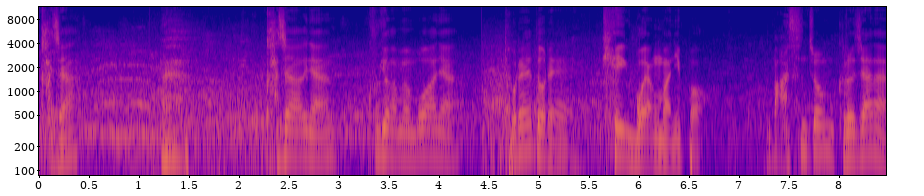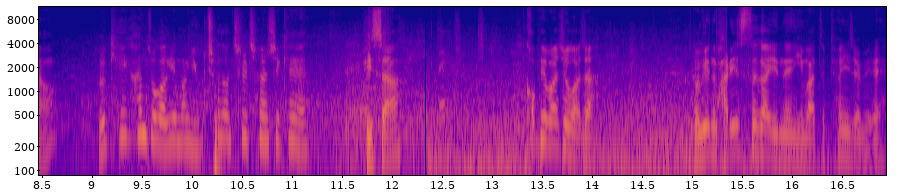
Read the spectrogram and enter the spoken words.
가자. 에휴, 가자 그냥. 구경하면 뭐하냐. 도래도래 케이크 모양만 이뻐 맛은 좀 그러지 않아요? 그 케이크 한 조각이 막 6천원 7천원씩 해. 비싸? 커피 마시고 가자. 여기는 바리스가 있는 이마트 편의점이래.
